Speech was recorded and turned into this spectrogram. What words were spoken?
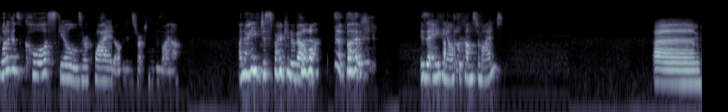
What are the core skills required of an instructional designer? I know you've just spoken about one, but is there anything else that comes to mind? Um,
